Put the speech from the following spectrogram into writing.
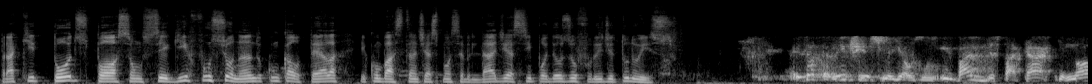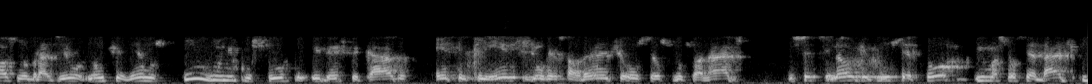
para que todos possam seguir funcionando com cautela e com bastante responsabilidade e assim poder usufruir de tudo isso. Exatamente isso, Miguelzinho. E vale destacar que nós, no Brasil, não tivemos um único surto identificado entre clientes de um restaurante ou seus funcionários. Isso é sinal de que um setor e uma sociedade que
